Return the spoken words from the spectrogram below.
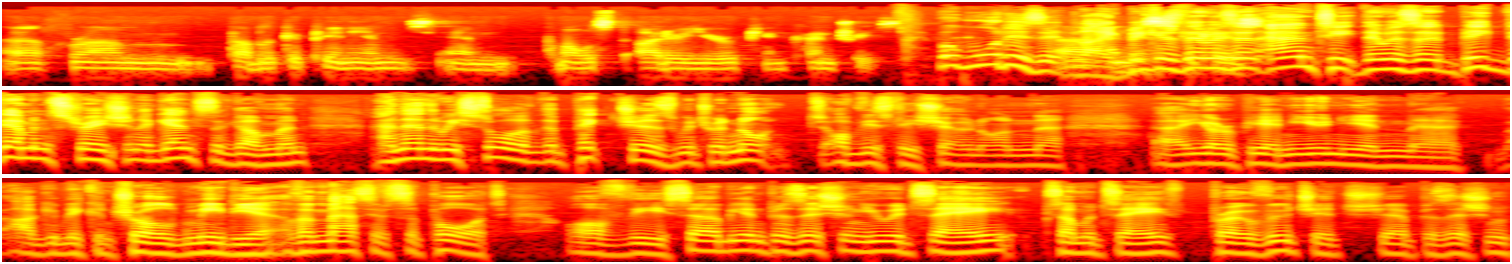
uh, from public opinions in most other European countries. But what is it uh, like? Uh, because there was an anti, there was a big demonstration against the government, and then we saw the pictures, which were not obviously shown on uh, uh European Union, uh, arguably controlled media, of a massive support of the Serbian position. You would say, some would say, pro-Vucic position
